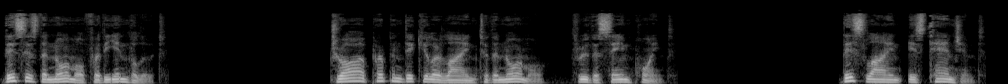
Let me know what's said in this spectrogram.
This is the normal for the involute. Draw a perpendicular line to the normal, through the same point. This line is tangent.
